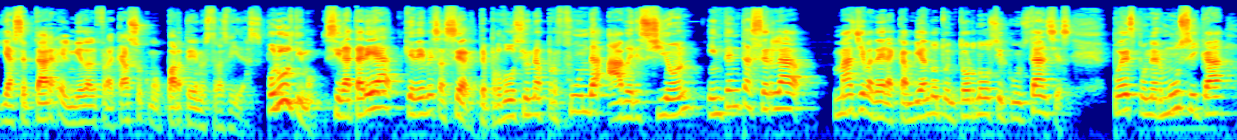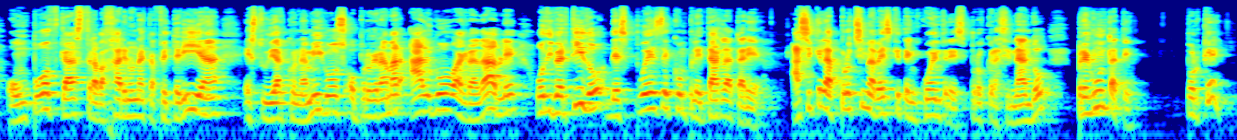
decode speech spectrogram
y aceptar el miedo al fracaso como parte de nuestras vidas. Por último, si la tarea que debes hacer te produce una profunda aversión, intenta hacerla más llevadera, cambiando tu entorno o circunstancias. Puedes poner música o un podcast, trabajar en una cafetería, estudiar con amigos o programar algo agradable o divertido después de completar la tarea. Así que la próxima vez que te encuentres procrastinando, pregúntate, ¿por qué?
